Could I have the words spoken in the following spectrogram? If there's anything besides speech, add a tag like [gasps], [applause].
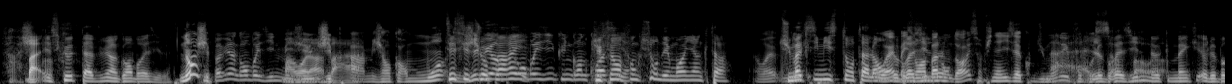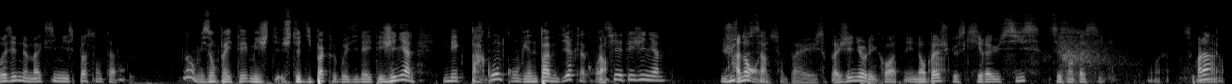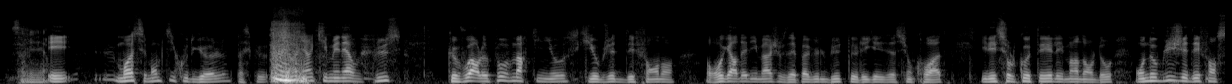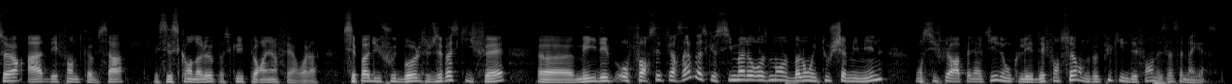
Enfin, Bah, est-ce que tu as vu un grand Brésil? Non, j'ai pas vu un grand Brésil, mais Bah j'ai voilà, j'ai- bah. ah, j'ai encore moins. Tu J'ai toujours vu un plus pareil. grand Brésil qu'une grande Tu Croatie. fais en hein. fonction des moyens que tu as. Ouais, Tu donc- maximises ton talent. Ouais, le bah, ils ont Brésil, un ballon d'or, ils sont finalistes de la Coupe du Monde et ils proposent le ça. Brésil, Bah, ne, le Brésil ne maximise pas son talent. Non, mais ils ont pas été. Mais je te, je te dis pas que le Brésil a été génial. Mais par contre, qu'on vienne pas me dire que la Croatie a été géniale. Juste ah non, ça. ils sont pas, ils sont pas géniaux les Croates. Il n'empêche que ce qu'ils réussissent, c'est fantastique. Ça Voilà. Ça. Et moi, c'est mon petit coup de gueule parce que rien qui m'énerve plus que voir le pauvre Marquinhos qui est obligé de défendre. Regardez l'image, vous n'avez pas vu le but de l'égalisation croate. Il est sur le côté, les mains dans le dos. On oblige les défenseurs à défendre comme ça. Et c'est scandaleux parce qu'il peut rien faire. Voilà. C'est pas du football. Je sais pas ce qu'il fait, euh, mais il est au- forcé de faire ça parce que si malheureusement le ballon il touche à Mimine, on sifflera penalty. Donc les défenseurs ne veulent plus qu'il défende et ça, ça m'agace.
